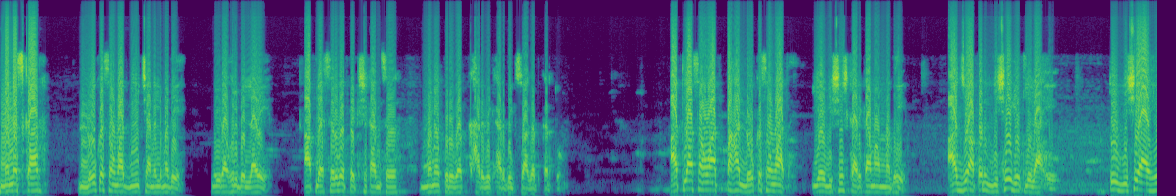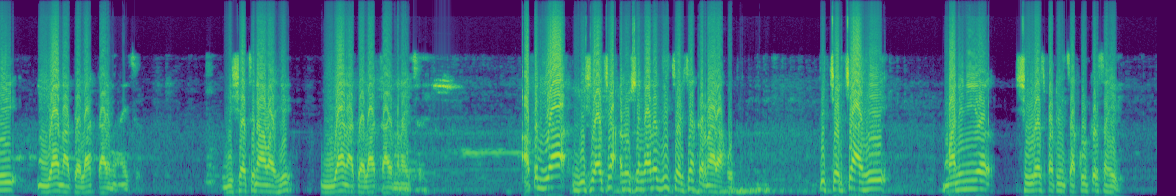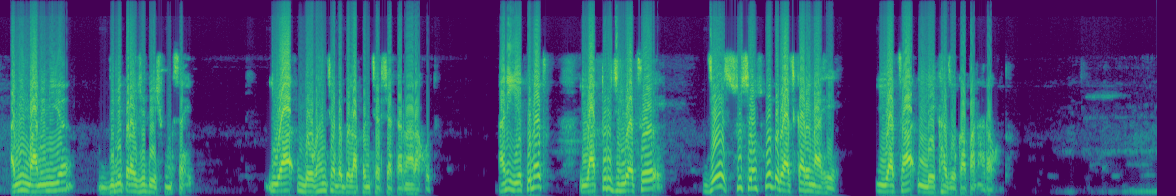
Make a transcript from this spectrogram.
नमस्कार. लोकसंवाद न्यूज चॅनलमध्ये मी राहुल बेल्लाळे. आपल्या सर्व प्रेक्षकांचं मनपूर्वक हार्दिक हार्दिक स्वागत करतो. आतला संवाद पहा लोकसंवाद या विशेष कार्यक्रमामध्ये आज जो आपण विषय घेतलेला आहे तो विषय आहे या नात्याला काय म्हणायचं? विषयाचं नाव आहे या नात्याला काय म्हणायचं? आपण या विषयाच्या अनुषंगाने जी चर्चा करणार आहोत ती चर्चा आहे माननीय शिवराज पाटील चाकूरकर साहेब आणि माननीय दिलीपरावजी देशमुख साहेब. या दोघांच्या बद्दल आपण चर्चा करणार आहोत. आणि एकूणच लातूर जिल्ह्याचं जे सुसंस्कृत राजकारण आहे याचा लेखाजोखा पाहणार आहोत.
